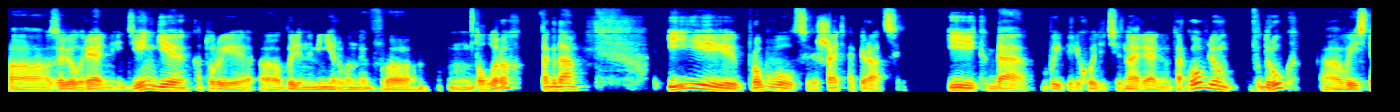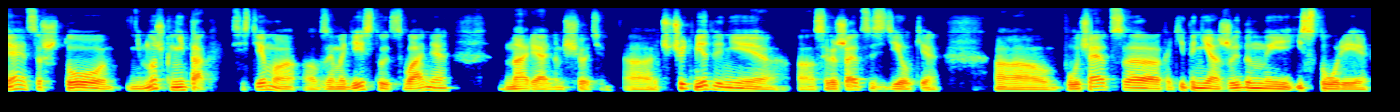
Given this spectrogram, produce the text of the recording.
а, завел реальные деньги, которые а, были номинированы в долларах тогда, и пробовал совершать операции. И когда вы переходите на реальную торговлю, вдруг выясняется, что немножко не так система а, взаимодействует с вами на реальном счете. А, чуть-чуть медленнее совершаются сделки, получаются какие-то неожиданные истории.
